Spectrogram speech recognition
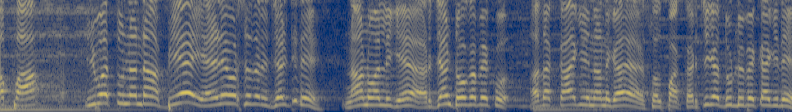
ಅಪ್ಪ, ಇವತ್ತು ನನ್ನ ಬಿ ಎ ಎರಡನೇ ವರ್ಷದ ರಿಸಲ್ಟ್ ಇದೆ. ನಾನು ಅಲ್ಲಿಗೆ ಅರ್ಜೆಂಟ್ ಹೋಗಬೇಕು. ಅದಕ್ಕಾಗಿ ನನಗೆ ಸ್ವಲ್ಪ ಖರ್ಚಿಗೆ ದುಡ್ಡು ಬೇಕಾಗಿದೆ.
